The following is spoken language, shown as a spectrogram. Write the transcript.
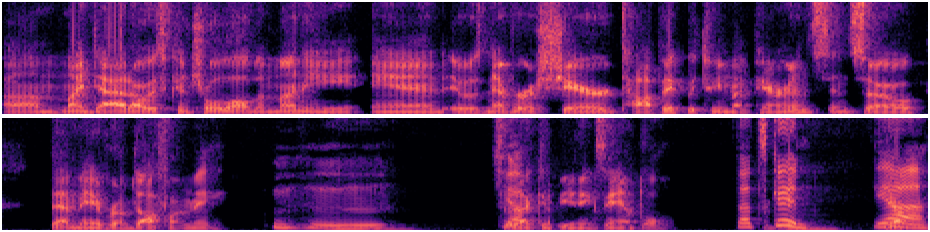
Um, my dad always controlled all the money, and it was never a shared topic between my parents, and so that may have rubbed off on me. hmm So Yep. that could be an example. That's good. Mm. Yeah.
